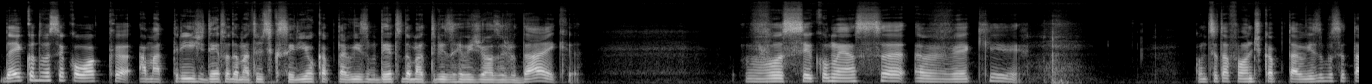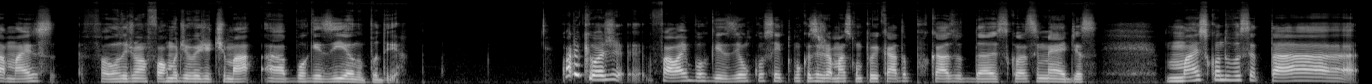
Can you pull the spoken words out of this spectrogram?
Daí quando você coloca a matriz dentro da matriz que seria o capitalismo dentro da matriz religiosa judaica, você começa a ver que quando você está falando de capitalismo, você está mais falando de uma forma de legitimar a burguesia no poder. Claro que hoje falar em burguesia é um conceito, uma coisa já mais complicada por causa das classes médias. Mas quando você tá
